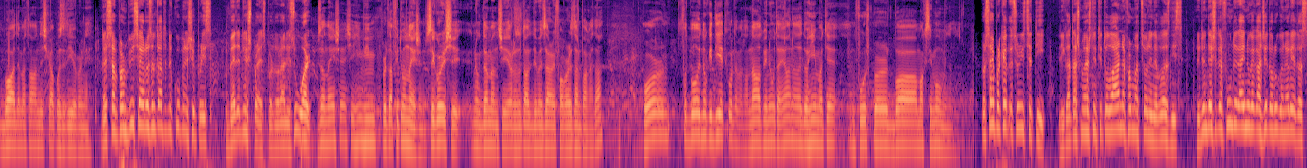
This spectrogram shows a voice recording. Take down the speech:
bëhet domethënë diçka pozitive për ne. Ndërsa përmbysja e rezultatit në kupën e Shqipërisë, mbetet një shpresë për t'u realizuar. Çdo neshje që him him për ta fitu neshjen, sigurisht që nuk dëmën që rezultati momentalisht i favorizon pak ata, por futbolit nuk i dihet kurrë domethënë, 90 minuta janë dhe do him atje në fushë për të bërë maksimumin. Për sa i përket ecurisë së tij, Lika tashmë është një titullar në formacionin e Vllaznisë. Në dy ndeshjet e fundit ai nuk e ka gjetur rrugën e rrjetës,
